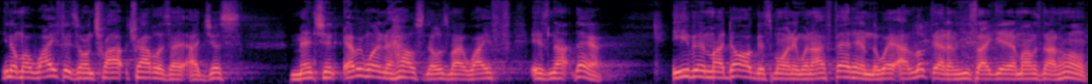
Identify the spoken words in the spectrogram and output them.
You know, my wife is on tra- travel, as I, I just mentioned. Everyone in the house knows my wife is not there. Even my dog this morning, when I fed him, the way I looked at him, he's like, Yeah, mom's not home.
